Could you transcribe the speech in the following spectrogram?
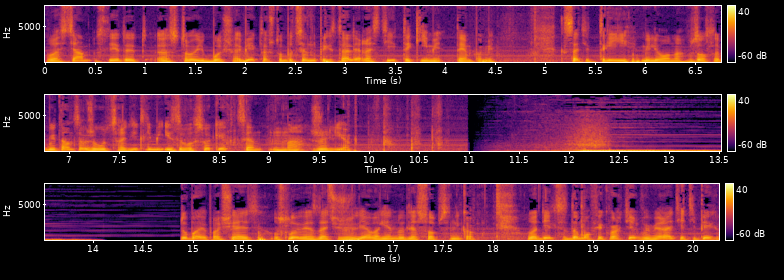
Властям следует э, строить больше объектов, чтобы цены перестали расти такими темпами. Кстати, 3 миллиона взрослых британцев живут с родителями из-за высоких цен на жилье. Дубай упрощает условия сдачи жилья в аренду для собственников. Владельцы домов и квартир в Эмирате теперь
